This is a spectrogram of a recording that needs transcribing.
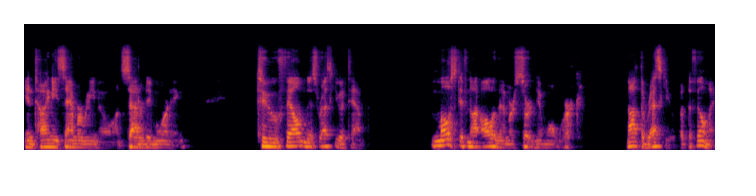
in tiny San Marino on Saturday morning to film this rescue attempt. Most, if not all of them, are certain it won't work. Not the rescue, but the filming,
